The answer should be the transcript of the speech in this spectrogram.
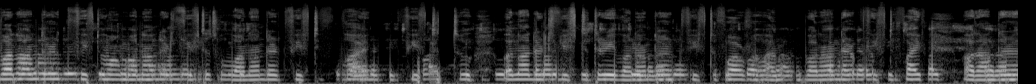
151, 152, 155, 52, 153, 154, 155, 100,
